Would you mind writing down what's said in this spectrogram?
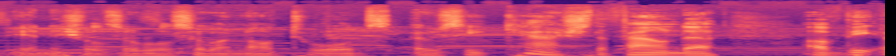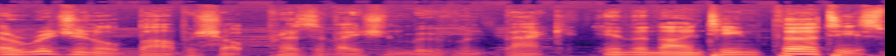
The initials are also a nod towards OC Cash, the founder of the original barbershop preservation movement back in the 1930s.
